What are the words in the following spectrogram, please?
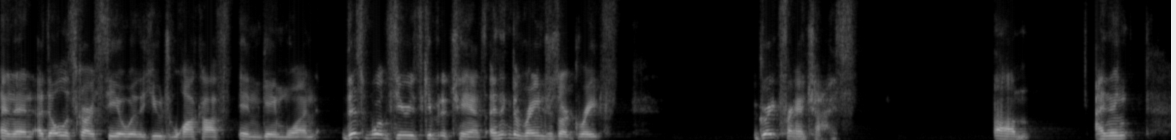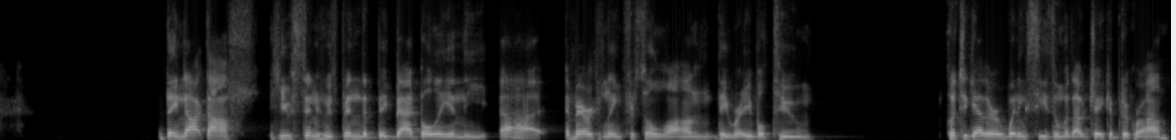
And then Adolis Garcia with a huge walk-off in game one. This World Series, give it a chance. I think the Rangers are great, great franchise. Um, I think they knocked off Houston, who's been the big bad bully in the uh, American League for so long. They were able to put together a winning season without Jacob DeGrom.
